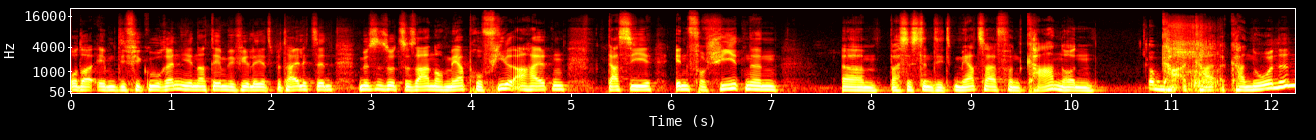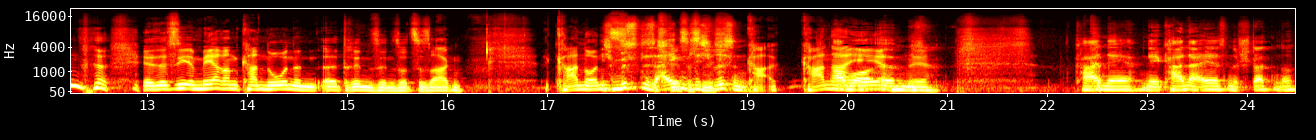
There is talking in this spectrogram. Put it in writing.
oder eben die Figuren, je nachdem wie viele jetzt beteiligt sind, müssen sozusagen noch mehr Profil erhalten, dass sie in verschiedenen, ähm, was ist denn die Mehrzahl von Kanon? Ka Ka Kanonen? dass sie in mehreren Kanonen äh, drin sind sozusagen. Kanons. Ich müsste es ich eigentlich es wissen. Ka Kanae. Ähm, nee. Kanae, nee, Kanae ist eine Stadt, ne?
